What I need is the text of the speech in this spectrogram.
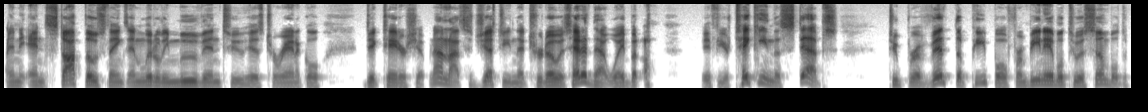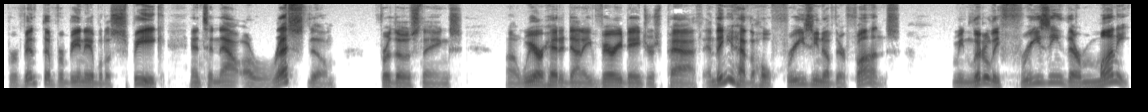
and, and stop those things and literally move into his tyrannical dictatorship. Now, I'm not suggesting that Trudeau is headed that way, but if you're taking the steps to prevent the people from being able to assemble, to prevent them from being able to speak, and to now arrest them for those things, uh, we are headed down a very dangerous path. And then you have the whole freezing of their funds. I mean, literally freezing their money.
